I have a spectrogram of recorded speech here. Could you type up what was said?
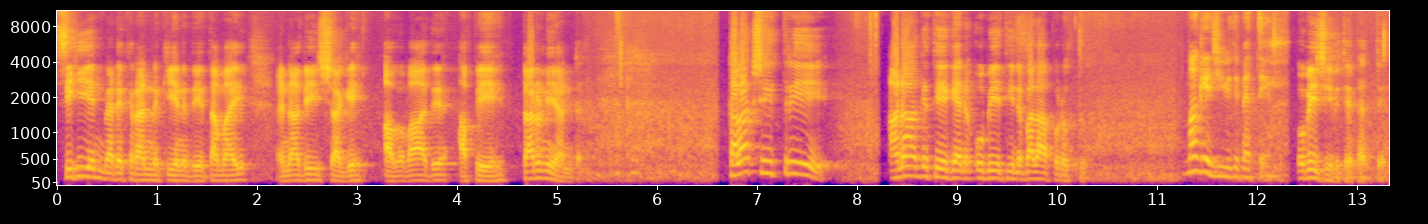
සිහියෙන් වැඩ කරන්න කියන දේ තමයි නදීශගේ අවවාදය අපේ තරුණියන්ට. කලක්ෂේත්‍රයේ අනාගතය ගැන ඔබේ තියෙන බලාපොරොත්තු. මගේ ජීවිත පැත්තේ. ඔබේ ජීවිතය පැත්තෙන්.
